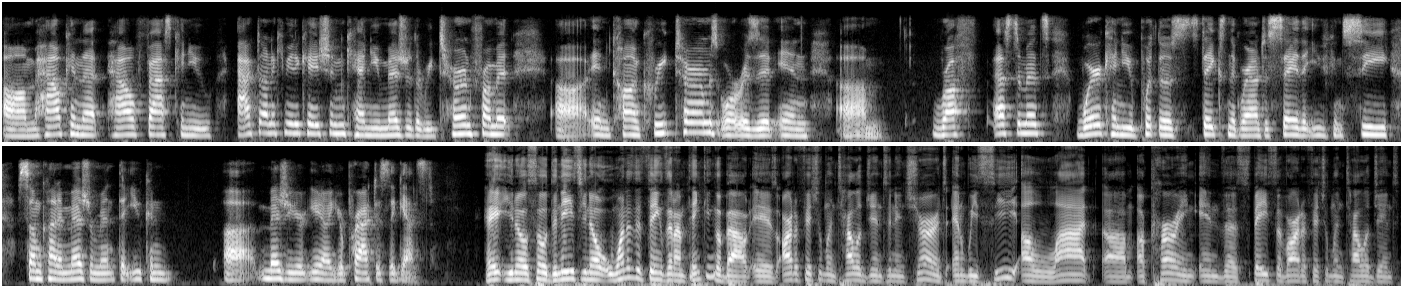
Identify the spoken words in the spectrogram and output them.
Um, how can that how fast can you act on a communication? Can you measure the return from it uh, in concrete terms or is it in um, rough estimates? Where can you put those stakes in the ground to say that you can see some kind of measurement that you can uh, measure your you know your practice against Hey, you know, so Denise, you know, one of the things that I'm thinking about is artificial intelligence and insurance, and we see a lot um, occurring in the space of artificial intelligence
